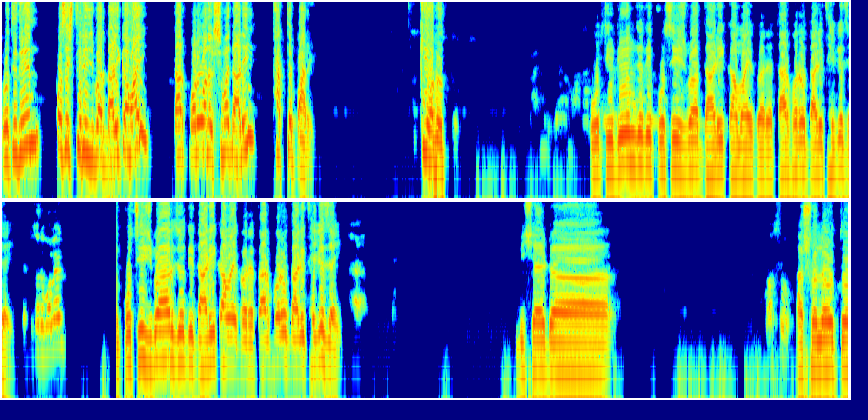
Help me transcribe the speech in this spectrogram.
প্রতিদিন পঁচিশ তিরিশ বার দাড়ি কামাই তারপরেও অনেক সময় দাড়ি থাকতে পারে। কি হবে উত্তর? প্রতিদিন যদি পঁচিশ বার দাড়ি কামাই করে তারপরেও দাড়ি থেকে যায়। বলেন। পঁচিশ বার যদি দাড়ি কামাই করে তারপরেও দাড়ি থেকে যায়। বিষয়টা আসলেও তো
